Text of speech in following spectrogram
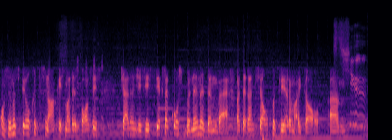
Ons noem dit speelgoed snakkies, maar dis basies challenges. Jy steek sy kos binne in 'n ding weg wat hy dan self moet leer om uit te haal. Ehm um, Sjoe.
